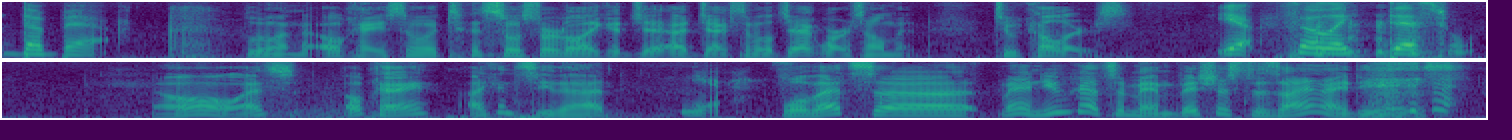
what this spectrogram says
the back. Blue on. The, okay, so it so sort of like a, a Jacksonville Jaguars helmet, two colors. Yeah. So like this one. Oh, that's okay. I can see that. Yeah. Well, that's uh, man, you've got some ambitious design ideas.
